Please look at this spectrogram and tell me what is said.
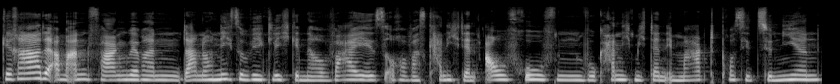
Gerade am Anfang, wenn man da noch nicht so wirklich genau weiß, oh, was kann ich denn aufrufen? Wo kann ich mich denn im Markt positionieren?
